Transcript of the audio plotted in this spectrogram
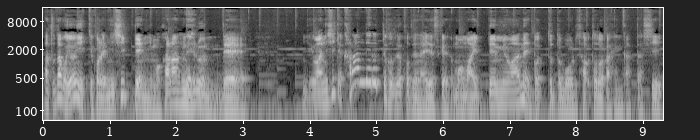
あと多分ヨニッチこれ2失点にも絡んでるんで、まあ2失点絡んでるってことじゃないですけれども、まあ1点目はね、ちょっとボール届かへんかったし、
